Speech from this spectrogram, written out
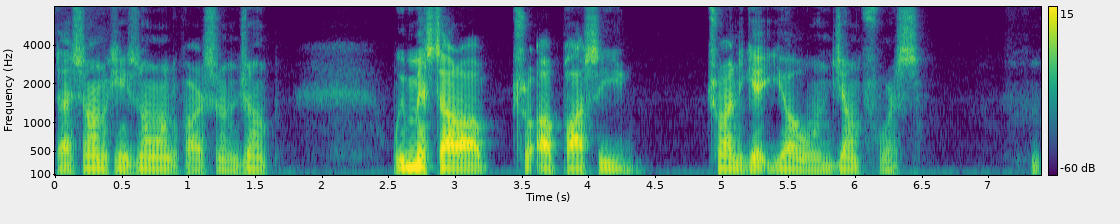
that Shaman King's no longer part of Shonen Jump. We missed out our, our posse trying to get Yo and Jump Force.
